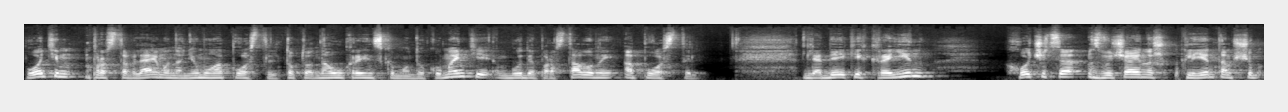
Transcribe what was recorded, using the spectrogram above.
Потім проставляємо на ньому апостиль, тобто на українському документі буде проставлений апостиль. Для деяких країн хочеться, звичайно ж, клієнтам, щоб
